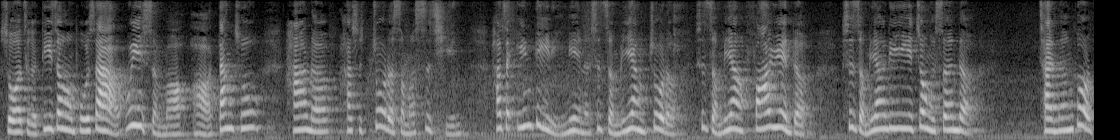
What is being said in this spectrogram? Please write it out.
说这个地藏菩萨为什么啊，当初他呢，他是做了什么事情？他在因地里面呢是怎么样做的，是怎么样发愿的，是怎么样利益众生的，才能够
